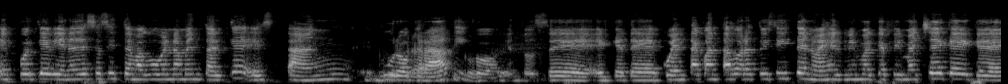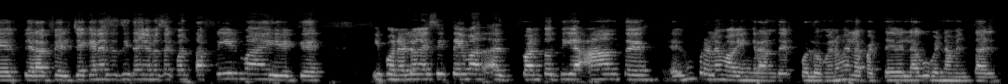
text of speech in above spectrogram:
es porque viene de ese sistema gubernamental que es tan burocrático. Entonces, el que te cuenta cuántas horas tú hiciste no es el mismo el que firma el cheque, y que el cheque necesita yo no sé cuántas firmas y el que y ponerlo en el sistema cuántos días antes es un problema bien grande, por lo menos en la parte de la gubernamental.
